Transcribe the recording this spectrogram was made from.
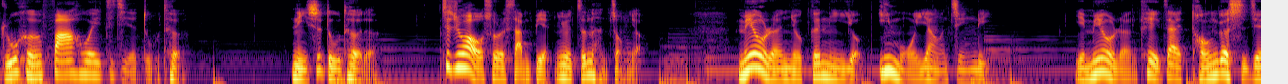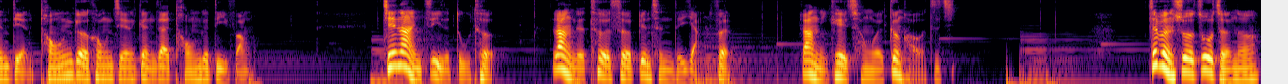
如何发挥自己的独特。你是独特的，这句话我说了三遍，因为真的很重要。没有人有跟你有一模一样的经历。也没有人可以在同一个时间点、同一个空间跟你在同一个地方。接纳你自己的独特，让你的特色变成你的养分，让你可以成为更好的自己。这本书的作者呢，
